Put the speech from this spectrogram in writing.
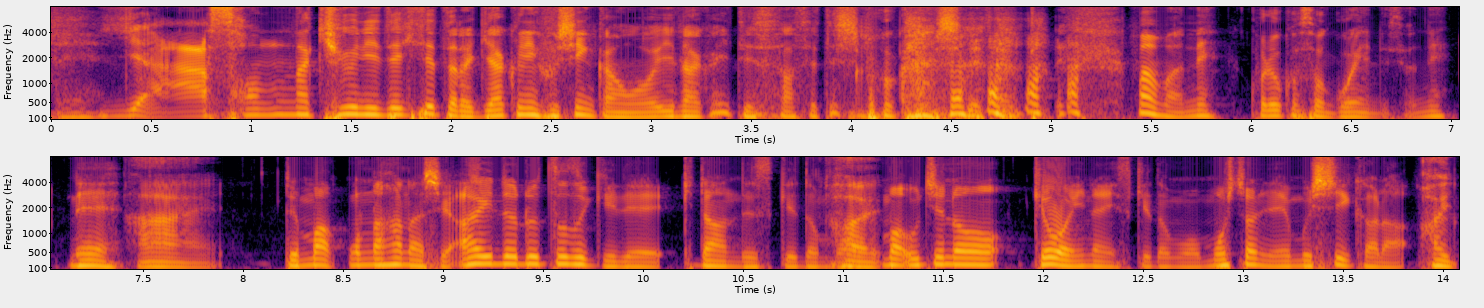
で、といやー、そんな急にできてたら逆に不信感を抱いてさせてしまうかもしれない。まあまあね、これこそご縁ですよね。ね。はい。で、まあ、こんな話、アイドル続きで来たんですけども、はいまあ、うちの、今日はいないんですけども、もう一人の MC から、はい。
